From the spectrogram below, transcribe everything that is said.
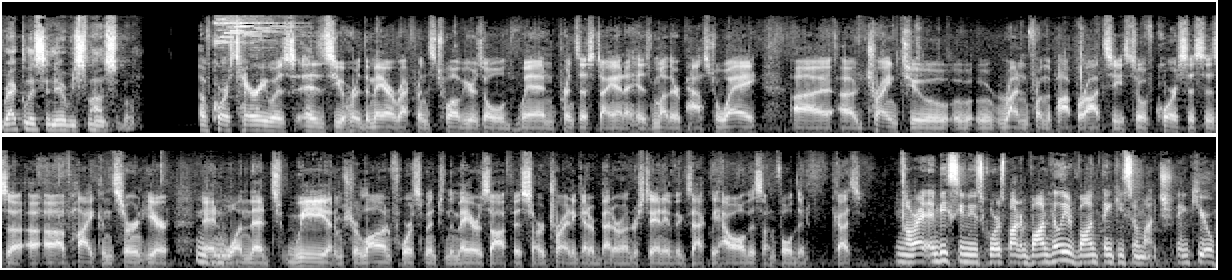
reckless and irresponsible. Of course, Harry was, as you heard the mayor reference, 12 years old when Princess Diana, his mother, passed away, uh, uh, trying to uh, run from the paparazzi. So, of course, this is a, a, of high concern here mm-hmm. and one that we, and I'm sure law enforcement and the mayor's office, are trying to get a better understanding of exactly how all this unfolded. Guys? All right, NBC News correspondent Vaughn Hillyard. Vaughn, thank you so much. Thank you.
